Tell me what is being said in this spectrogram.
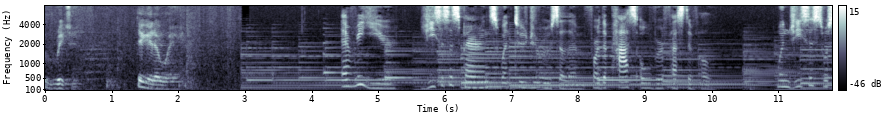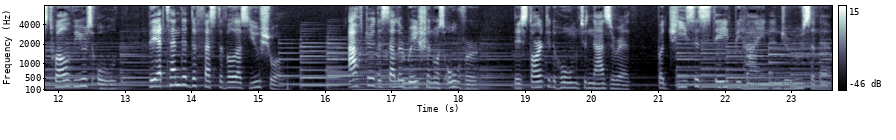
written. Take it away. Every year, Jesus' parents went to Jerusalem for the Passover festival. When Jesus was 12 years old, they attended the festival as usual. After the celebration was over, they started home to Nazareth, but Jesus stayed behind in Jerusalem.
